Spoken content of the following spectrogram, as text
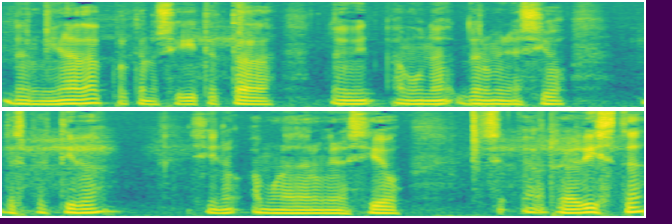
denominada perquè no sigui tractada amb una denominació despectiva sinó amb una denominació eh, realista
